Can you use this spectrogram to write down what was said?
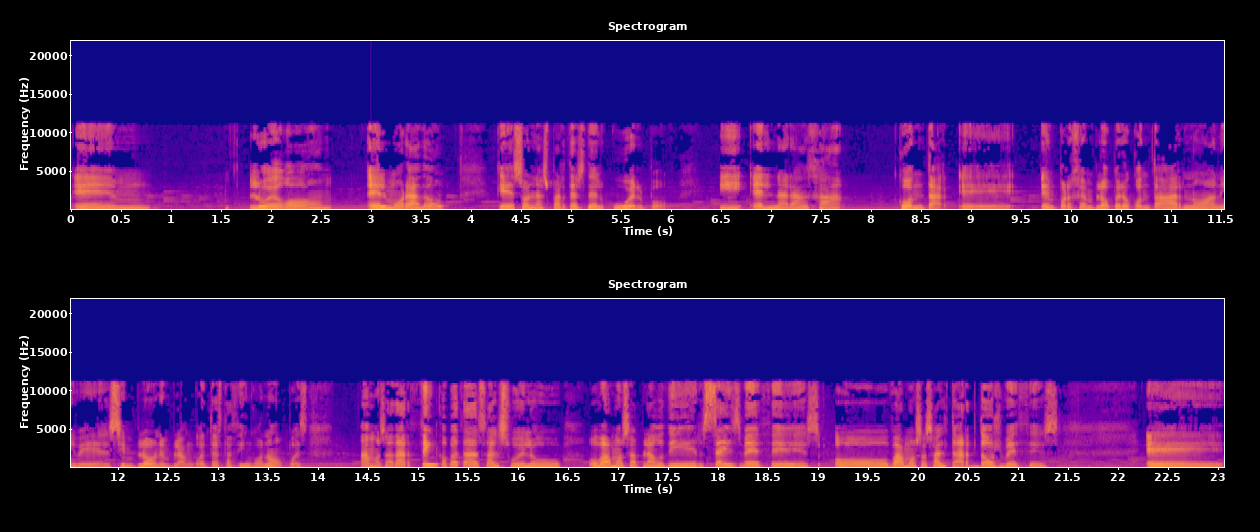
Em, luego, el morado que son las partes del cuerpo. Y el naranja, contar. Eh, por ejemplo, pero contar no a nivel simplón, en plan, cuenta hasta cinco, no, pues vamos a dar cinco patadas al suelo, o vamos a aplaudir seis veces, o vamos a saltar dos veces. Eh,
